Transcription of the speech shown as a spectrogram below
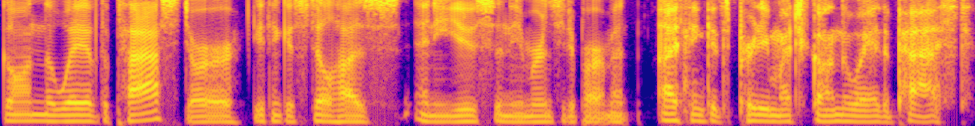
gone the way of the past, or do you think it still has any use in the emergency department? I think it's pretty much gone the way of the past.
